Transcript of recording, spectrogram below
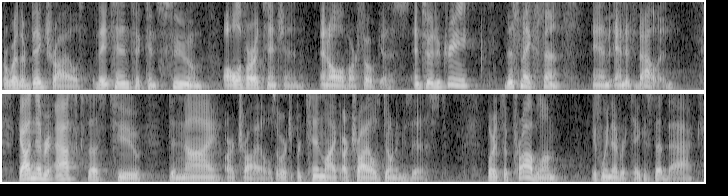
or whether big trials, they tend to consume all of our attention and all of our focus. And to a degree, this makes sense and, and it's valid. God never asks us to deny our trials or to pretend like our trials don't exist. But it's a problem if we never take a step back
